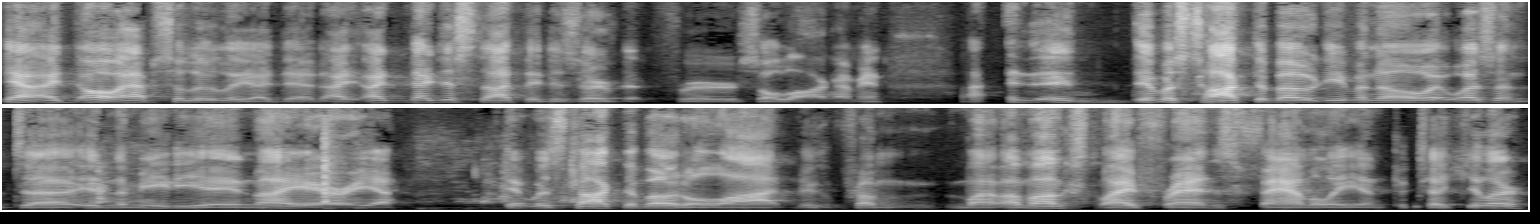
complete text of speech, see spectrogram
Yeah, I, oh, absolutely, I did. I, I, I just thought they deserved it for so long. I mean, it, it, it was talked about, even though it wasn't uh, in the media in my area. It was talked about a lot from my, amongst my friends, family in particular,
